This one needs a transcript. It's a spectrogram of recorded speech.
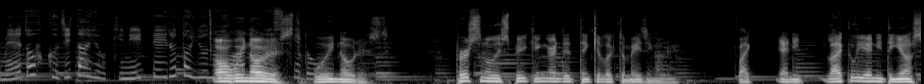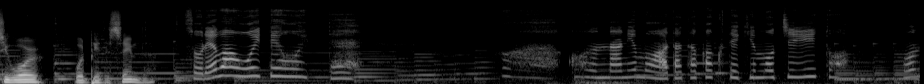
メイド服自体を気に入っているという Oh, のはあ we りますけ noticed. ど We noticed. Personally speaking, I did think it looked amazing on her. Like any, likely anything else she wore would be the same though. それは置いておいて、はあこ んなにも暖かくて気持ちいいと本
